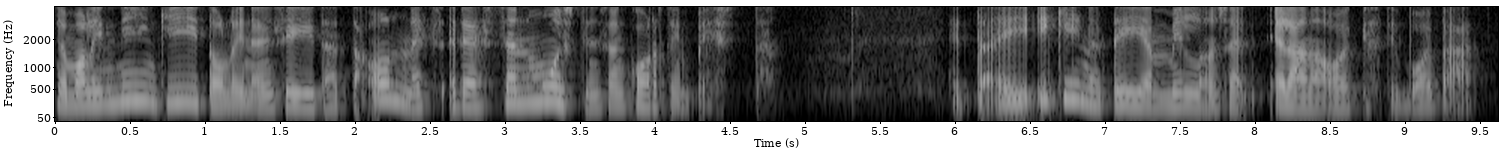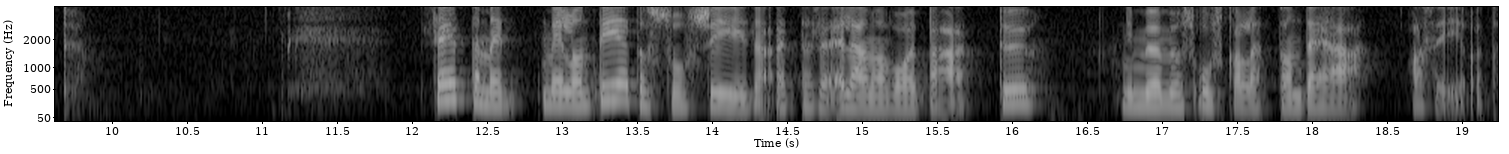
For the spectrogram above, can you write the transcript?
Ja mä olin niin kiitollinen siitä, että onneksi edes sen muistin sen kortin pistää. Että ei ikinä tiedä, milloin sen elämä oikeasti voi päättyä. Se, että me, meillä on tietoisuus siitä, että se elämä voi päättyä, niin me myös uskalletaan tehdä asioita.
